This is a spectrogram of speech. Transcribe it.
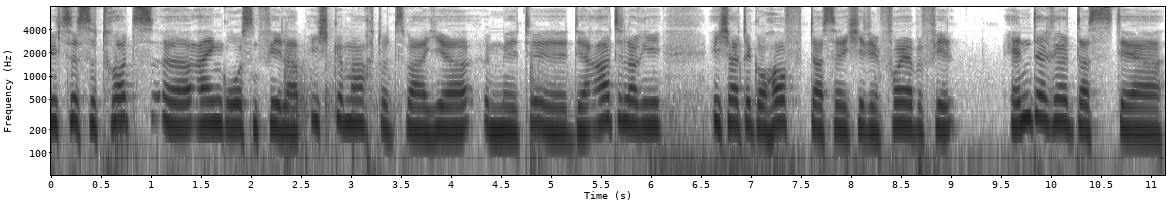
Nichtsdestotrotz, äh, einen großen Fehler habe ich gemacht und zwar hier mit äh, der Artillerie. Ich hatte gehofft, dass ich hier den Feuerbefehl ändere, dass der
